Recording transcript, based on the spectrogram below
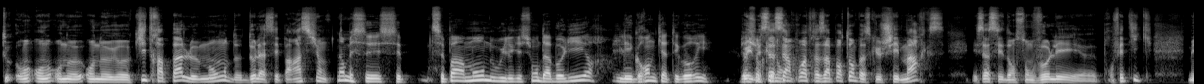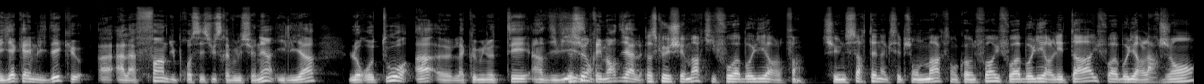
tout- on, ne, on ne quittera pas le monde de la séparation. Non, mais c'est pas un monde où il est question d'abolir les grandes catégories. Bien oui, mais ça c'est un point très important parce que chez Marx, et ça c'est dans son volet euh, prophétique, mais il y a quand même l'idée que à, à la fin du processus révolutionnaire, il y a le retour à euh, la communauté indivise primordiale. Parce que chez Marx, il faut abolir, enfin, c'est une certaine acception de Marx, encore une fois, il faut abolir l'État, il faut abolir l'argent,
